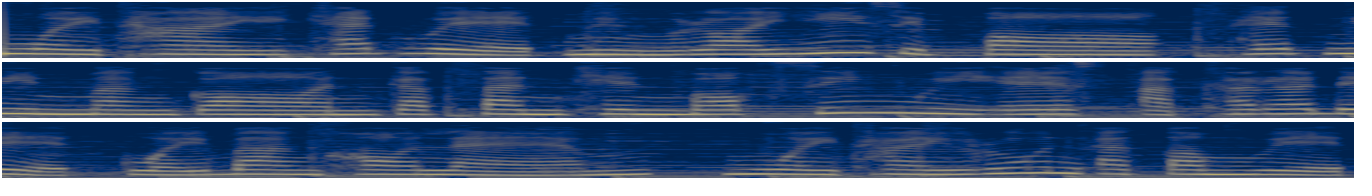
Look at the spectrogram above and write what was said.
มวยไทยแคทเวท 120 ปอ เพชรนินมังกร กับตันเคนบ็อกซิ่ง vs อัครเดชกวยบางคอแหลม มวยไทยรุ่นอะตอมเวท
